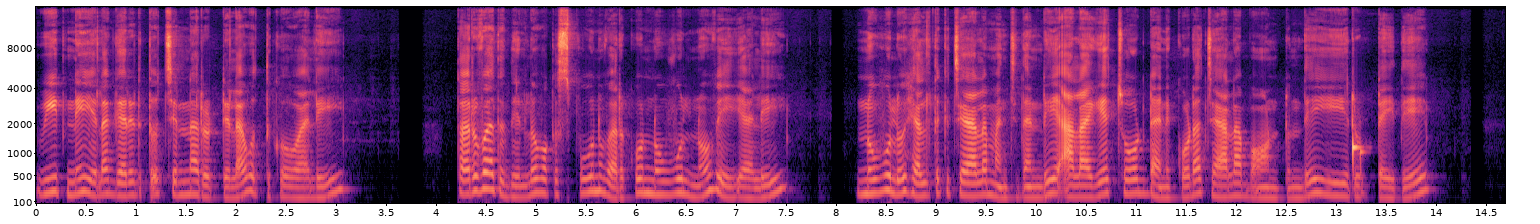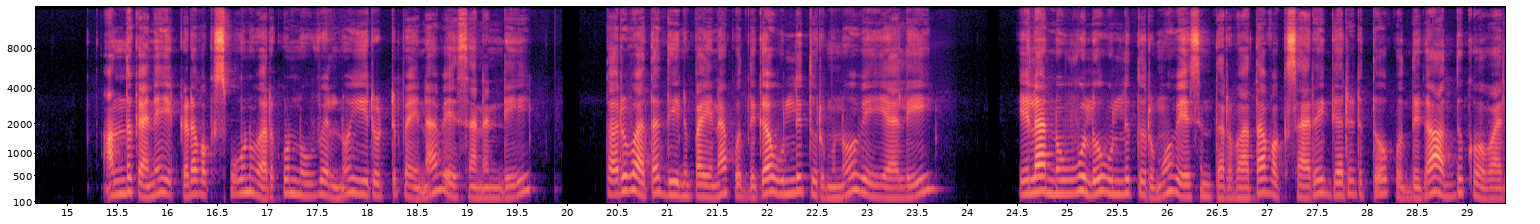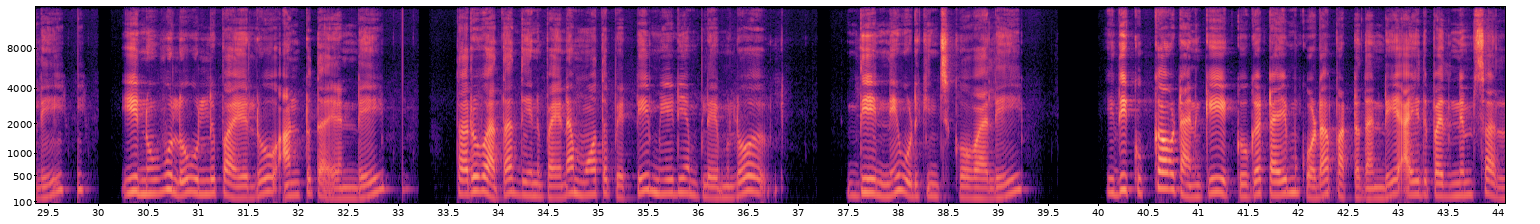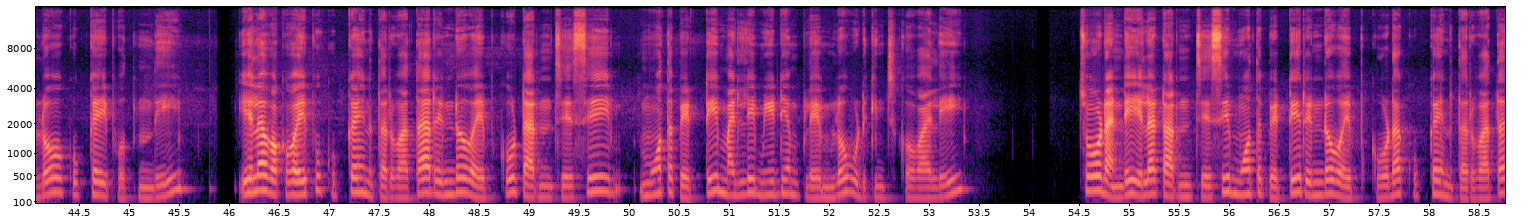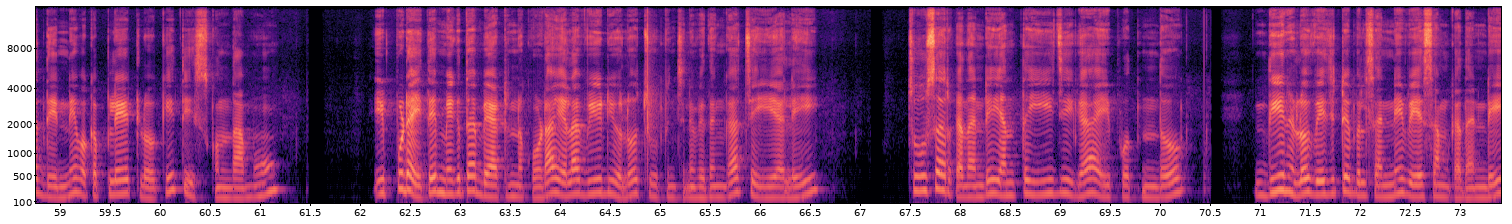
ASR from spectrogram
వీటిని ఇలా గరిటతో చిన్న రొట్టెలా ఒత్తుకోవాలి. తరువాత దీనిలో ఒక స్పూన్ వరకు నువ్వులను వేయాలి. నువ్వులు హెల్త్కి చాలా మంచిదండి. అలాగే చూడడానికి కూడా చాలా బాగుంటుంది ఈ రొట్టె అయితే. అందుకని ఇక్కడ ఒక స్పూన్ వరకు నువ్వులను ఈ రొట్టె పైన వేసానండి. తరువాత దీనిపైన కొద్దిగా ఉల్లి తురుమును వేయాలి. ఇలా నువ్వులు ఉల్లి తురుము వేసిన తర్వాత ఒకసారి గరిటతో కొద్దిగా అద్దుకోవాలి. ఈ నువ్వులు ఉల్లిపాయలు అంటుతాయండి. తరువాత దీనిపైన మూత పెట్టి మీడియం ఫ్లేమ్లో దీన్ని ఉడికించుకోవాలి. ఇది కుక్ అవ్వటానికి ఎక్కువగా టైం కూడా పట్టదండి. ఐదు పది నిమిషాల్లో కుక్ అయిపోతుంది. ఇలా ఒకవైపు కుక్ అయిన తర్వాత రెండో వైపుకు టర్న్ చేసి మూత పెట్టి మళ్ళీ మీడియం ఫ్లేమ్లో ఉడికించుకోవాలి. చూడండి ఇలా టర్న్ చేసి మూత పెట్టి రెండో వైపు కూడా కుక్ అయిన తర్వాత దీన్ని ఒక ప్లేట్లోకి తీసుకుందాము. ఇప్పుడైతే మిగతా బ్యాటర్ను కూడా ఎలా వీడియోలో చూపించిన విధంగా చెయ్యాలి. చూసారు కదండి ఎంత ఈజీగా అయిపోతుందో. దీనిలో వెజిటేబుల్స్ అన్నీ వేసాం కదండి.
